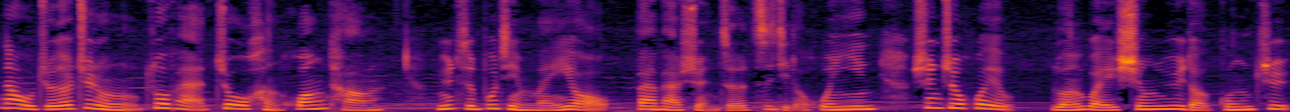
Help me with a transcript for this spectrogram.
那我觉得这种做法就很荒唐。女子不仅没有办法选择自己的婚姻，甚至会沦为生育的工具。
